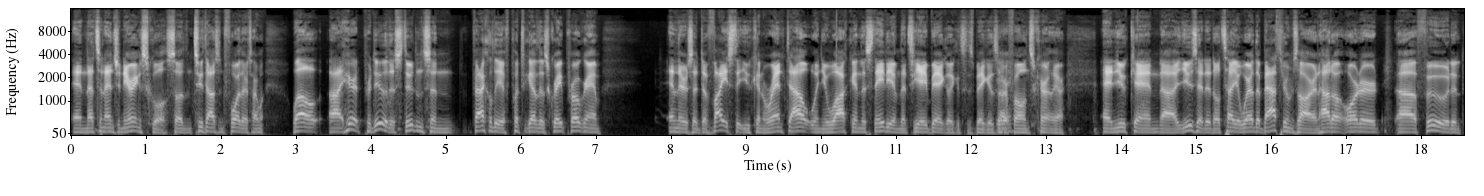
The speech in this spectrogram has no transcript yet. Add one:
and that's an engineering school. So in 2004, they're talking about, well, uh, here at Purdue, the students and faculty have put together this great program, and there's a device that you can rent out when you walk in the stadium that's yay big, like it's as big as our phones currently are. And you can uh, use it. It'll tell you where the bathrooms are and how to order uh, food, and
